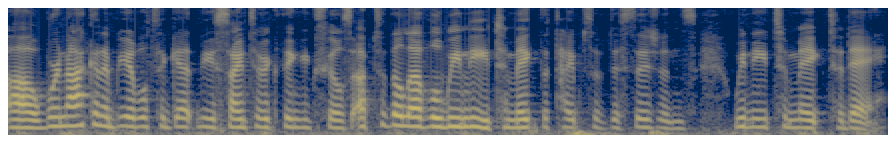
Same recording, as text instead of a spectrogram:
uh, we're not going to be able to get these scientific thinking skills up to the level we need to make the types of decisions we need to make today.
